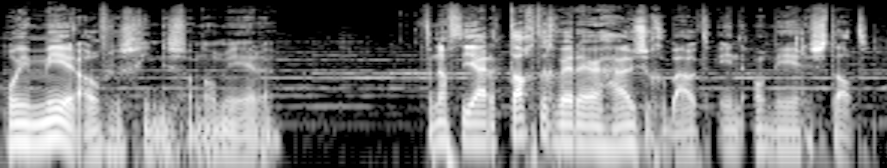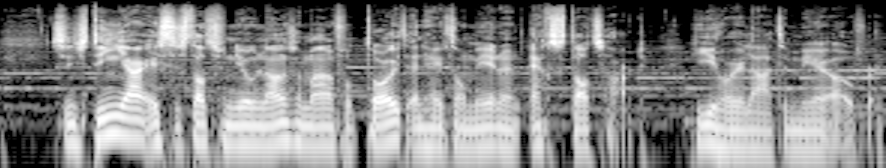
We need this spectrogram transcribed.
hoor je meer over de geschiedenis van Almere. Vanaf de jaren 80 werden er huizen gebouwd in Almere stad. Sinds 10 jaar is de stadsvernieuwing langzaamaan voltooid en heeft Almere een echt stadshart. Hier hoor je later meer over.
